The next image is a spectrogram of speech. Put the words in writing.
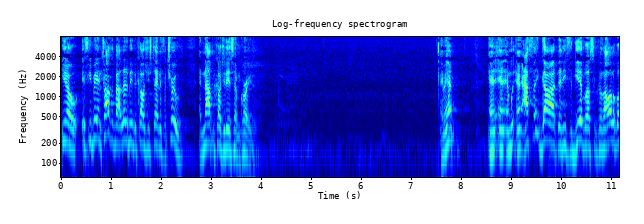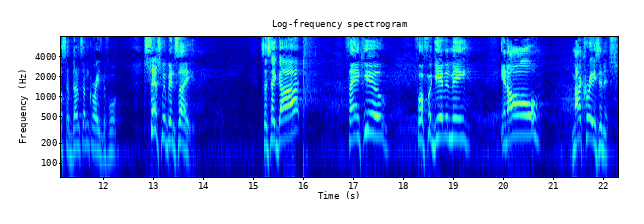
you know, if you're being talked about, let it be because you're standing for truth and not because you did something crazy. Amen? And, and, and, we, and I thank God that He forgive us because all of us have done something crazy before since we've been saved. So say, God, thank you for forgiving me in all my craziness.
